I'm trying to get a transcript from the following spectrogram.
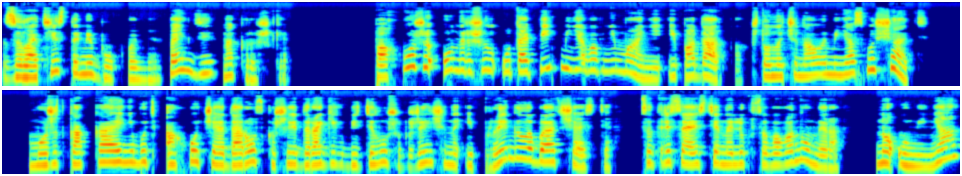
с золотистыми буквами «Фэнди» на крышке. Похоже, он решил утопить меня во внимании и подарках, что начинало меня смущать. Может, какая-нибудь охочая до роскоши и дорогих безделушек женщина и прыгала бы от счастья, сотрясая стены люксового номера, но у меня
